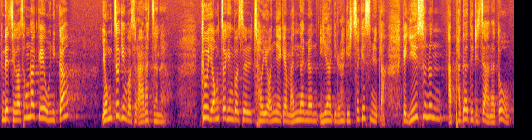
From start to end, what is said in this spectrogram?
근데 제가 성락교에 오니까 영적인 것을 알았잖아요. 그 영적인 것을 저희 언니에게 만나면 이야기를 하기 시작했습니다. 그러니까 예수는 아, 받아들이지 않아도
